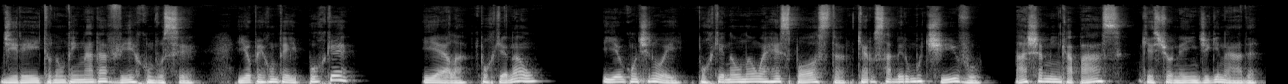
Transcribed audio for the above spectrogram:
Direito não tem nada a ver com você. E eu perguntei: Por quê? E ela: Por que não? E eu continuei: Porque não não é resposta. Quero saber o motivo. Acha-me incapaz? Questionei indignada.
